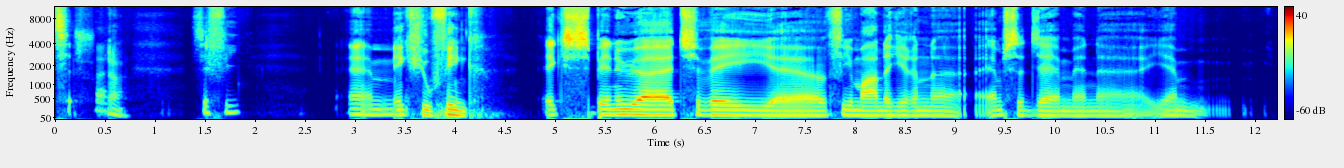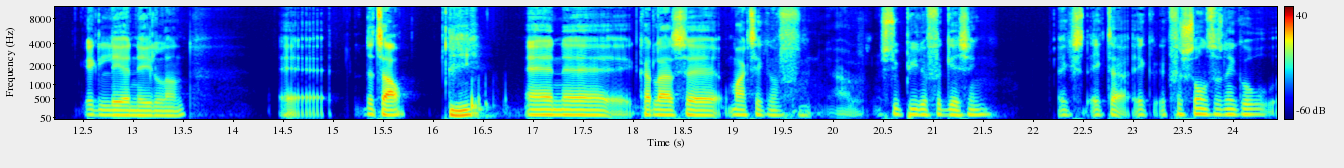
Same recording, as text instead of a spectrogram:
Ja. Sophie. Ehm, Makes you think. ik ben nu eh, twee, eh, vier maanden hier in eh, Amsterdam en ja, ik leer Nederland. De taal. En eh, ik had laatst maakte ik een stupide vergissing. Ik, ik, ik, ik verstond het niet goed.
